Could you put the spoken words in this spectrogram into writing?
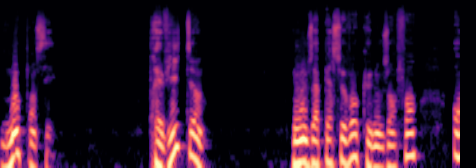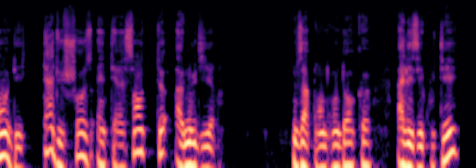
nos pensées. Très vite, nous nous apercevons que nos enfants ont des tas de choses intéressantes à nous dire. Nous apprendrons donc à les écouter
